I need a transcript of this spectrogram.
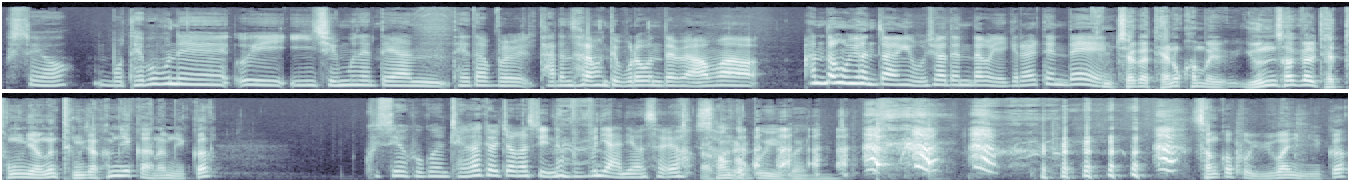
글쎄요. 뭐 대부분의 이 질문에 대한 대답을 다른 사람한테 물어본다면 아마 한동훈 위원장이 오셔야 된다고 얘기를 할 텐데 지금 제가 대놓고 한번 윤석열 대통령은 등장합니까 안 합니까? 글쎄요. 그건 제가 결정할 수 있는 부분이 아니어서요. 선거법 위반. 선거법 위반입니까?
